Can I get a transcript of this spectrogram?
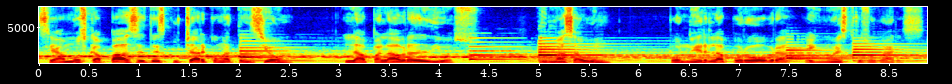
seamos capaces de escuchar con atención la palabra de Dios y más aún ponerla por obra en nuestros hogares.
